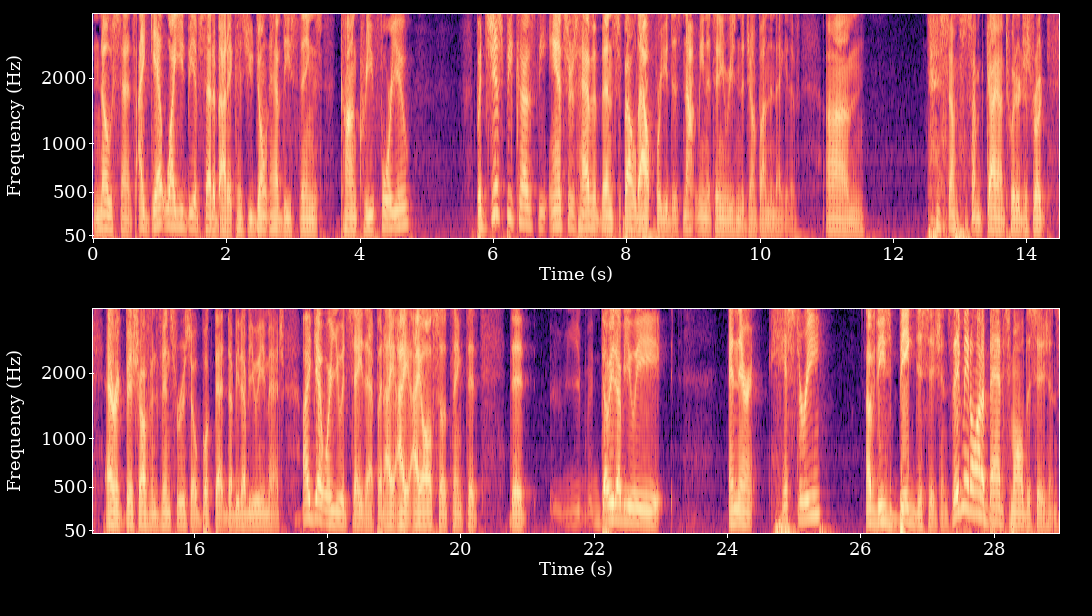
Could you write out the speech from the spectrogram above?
no sense. I get why you'd be upset about it because you don't have these things concrete for you. But just because the answers haven't been spelled out for you does not mean it's any reason to jump on the negative. Um, some some guy on Twitter just wrote Eric Bischoff and Vince Russo booked that WWE match. I get where you would say that, but I, I, I also think that that WWE and their history of these big decisions. They've made a lot of bad small decisions,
